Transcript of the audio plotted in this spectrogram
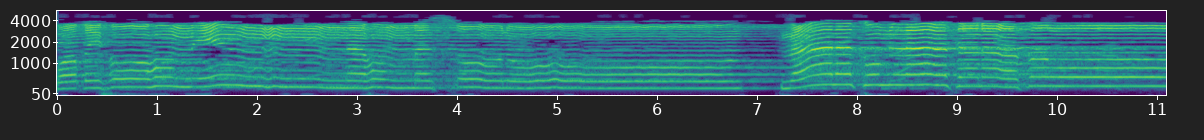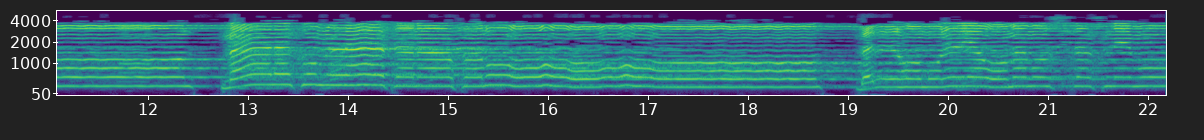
وقفوهم إنهم مسؤولون. ما لكم لا تناصرون ما لكم لا تناصرون بل هم اليوم مستسلمون.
